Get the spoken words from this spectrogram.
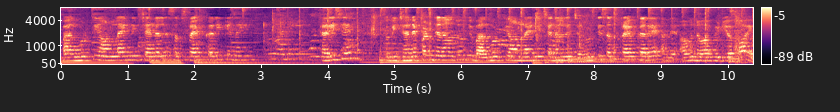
બાલમૂર્તિ ઓનલાઈનની ચેનલને સબસ્ક્રાઇબ કરી કે નહીં? કરી છે. તો બીજાને પણ જણાવજો કે બાલમૂર્તિ ઓનલાઈનની ચેનલને જરૂરથી સબસ્ક્રાઈબ કરે અને અવનવા વીડિયો હોય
